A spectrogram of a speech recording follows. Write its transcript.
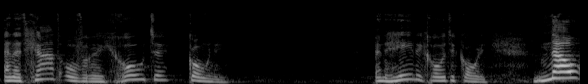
En het gaat over een grote koning. Een hele grote koning. Nou,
